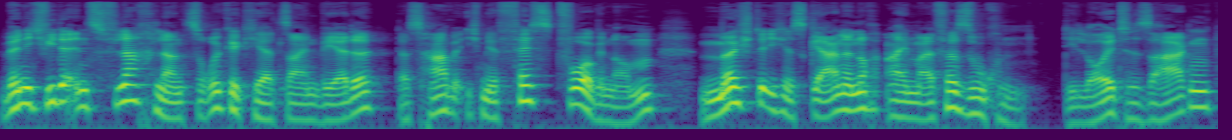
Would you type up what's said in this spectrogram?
Wenn ich wieder ins Flachland zurückgekehrt sein werde, das habe ich mir fest vorgenommen, möchte ich es gerne noch einmal versuchen. Die Leute sagen,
